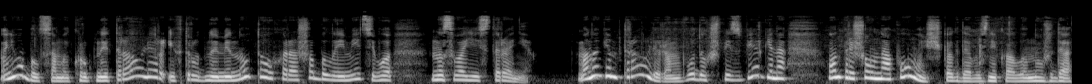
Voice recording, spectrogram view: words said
У него был самый крупный траулер, и в трудную минуту хорошо было иметь его на своей стороне. Многим траулерам в водах Шпицбергена он пришел на помощь, когда возникала нужда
